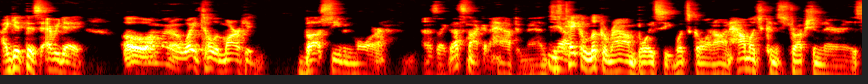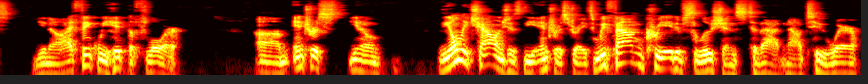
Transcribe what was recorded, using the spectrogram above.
I get this every day. Oh, I'm going to wait till the market busts even more. I was like, that's not going to happen, man. Just Yeah. take a look around Boise. What's going on? How much construction there is? You know, I think we hit the floor. Um, interest, you know, the only challenge is the interest rates. And we found creative solutions to that now too, where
